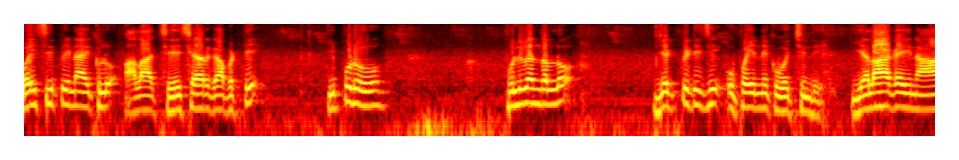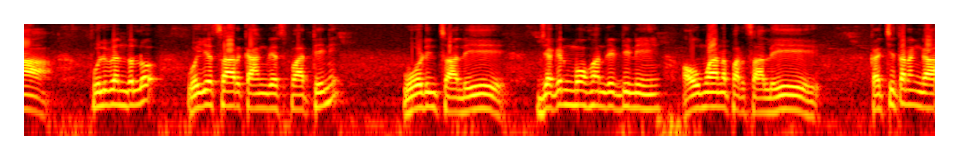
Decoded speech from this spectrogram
వైసీపీ నాయకులు అలా చేశారు కాబట్టి ఇప్పుడు పులివెందల్లో జెడ్పీటీసీ ఉప ఎన్నిక వచ్చింది. ఎలాగైనా పులివెందుల్లో వైఎస్ఆర్ కాంగ్రెస్ పార్టీని ఓడించాలి జగన్మోహన్ రెడ్డిని అవమానపరచాలి. ఖచ్చితంగా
